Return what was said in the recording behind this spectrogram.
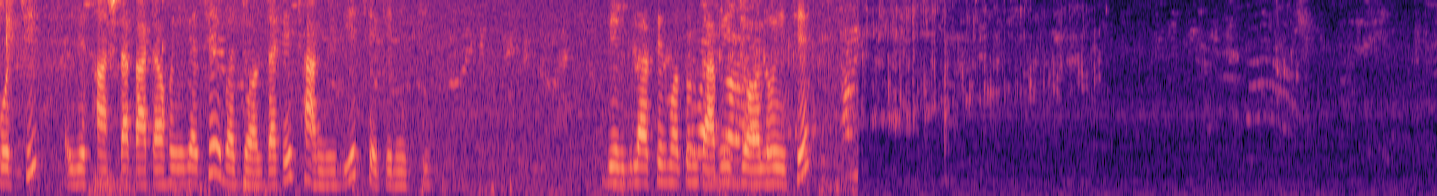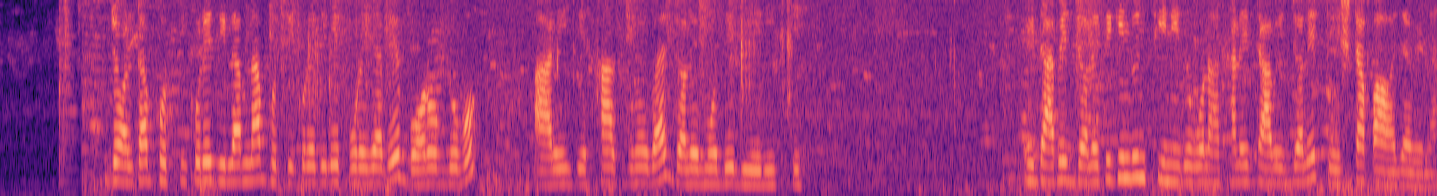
করছি। এই যে শাঁসটা কাটা হয়ে গেছে, এবার জলটাকে ছাঁকিয়ে দিয়ে ছেঁকে নিচ্ছি। দেড় গ্লাসের মতন ডাবের জল হয়েছে। জলটা ভর্তি করে দিলাম না, ভর্তি করে দিলে পড়ে যাবে, বরফ দেবো। আর এই যে শাঁসগুলো এবার জলের মধ্যে দিয়ে দিচ্ছি। এই ডাবের জলেতে কিন্তু চিনি দেবো না, তাহলে ডাবের জলের টেস্টটা পাওয়া যাবে না।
